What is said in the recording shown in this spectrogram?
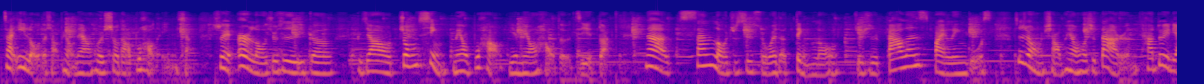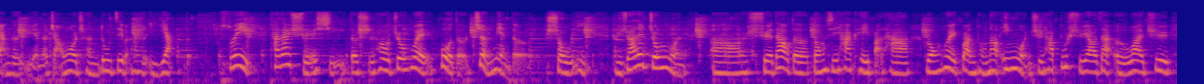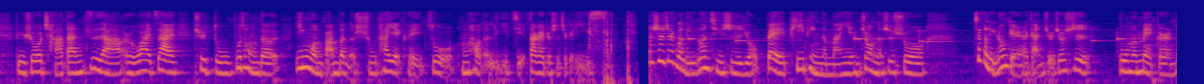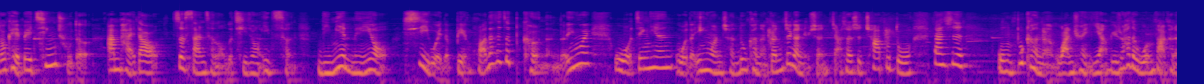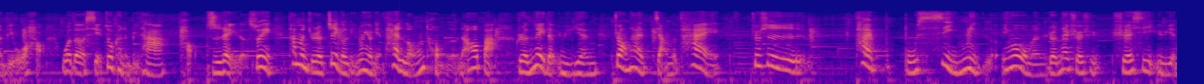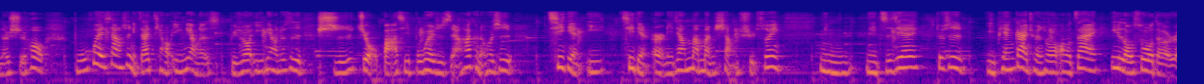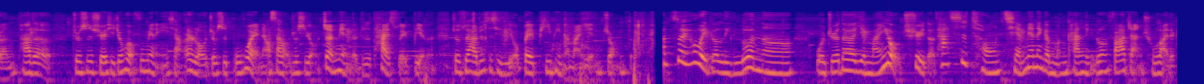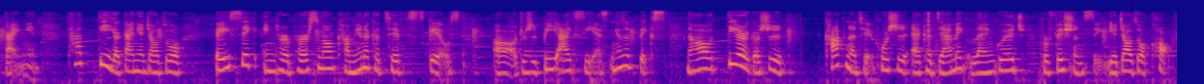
在一楼的小朋友那样会受到不好的影响。所以二楼就是一个比较中性，没有不好也没有好的阶段。那三楼就是所谓的顶楼，就是 balance bilinguals 这种小朋友或是大人，他对两个语言的掌握程度基本上是一样的。所以他在学习的时候就会获得正面的收益，比如说他在中文，呃，学到的东西，他可以把它融会贯通到英文去，他不需要再额外去，比如说查单字啊，额外再去读不同的英文版本的书，他也可以做很好的理解，大概就是这个意思。但是这个理论其实有被批评的蛮严重的，是说这个理论给人的感觉就是。我们每个人都可以被清楚地安排到这三层楼的其中一层，里面没有细微的变化，但是这不可能的，因为我今天我的英文程度可能跟这个女生假设是差不多，但是我们不可能完全一样，比如说她的文法可能比我好，我的写作可能比她好之类的，所以他们觉得这个理论有点太笼统了，然后把人类的语言状态讲得太就是太。不细腻了，因为我们人类学习学习语言的时候，不会像是你在调音量的，比如说音量就是十九八七，不会是这样，它可能会是七点一、七点二，你这样慢慢上去。所以你你直接就是以偏概全说，哦，在一楼所有的人他的就是学习就会有负面的影响，二楼就是不会，然后三楼就是有正面的，就是太随便了，就所以它就是其实有被批评的蛮严重的。那最后一个理论呢，我觉得也蛮有趣的。它是从前面那个门槛理论发展出来的概念。它第一个概念叫做 Basic Interpersonal Communicative Skills，呃，就是 BICS，应该是 BICS。然后第二个是 Cognitive 或是 Academic Language Proficiency，也叫做 COP。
